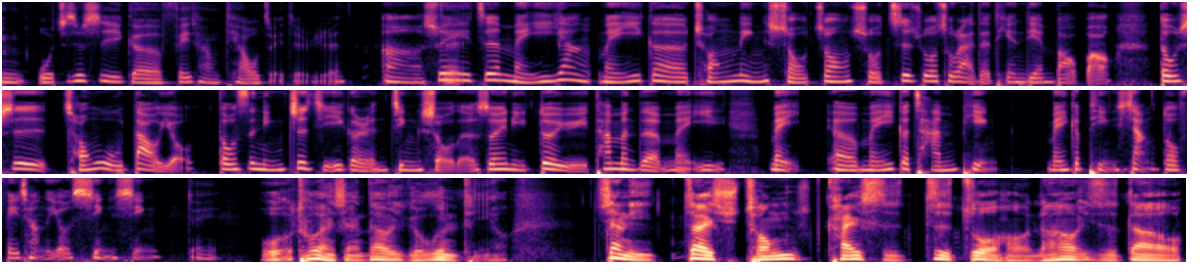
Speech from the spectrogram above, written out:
嗯，我这就是一个非常挑嘴的人。呃，所以这每一样每一个从您手中所制作出来的甜点宝宝，都是从无到有，都是您自己一个人经手的。所以你对于他们的每一每呃每一个产品、每一个品相都非常的有信心。对，我突然想到一个问题哦，像你在从开始制作哈，然后一直到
